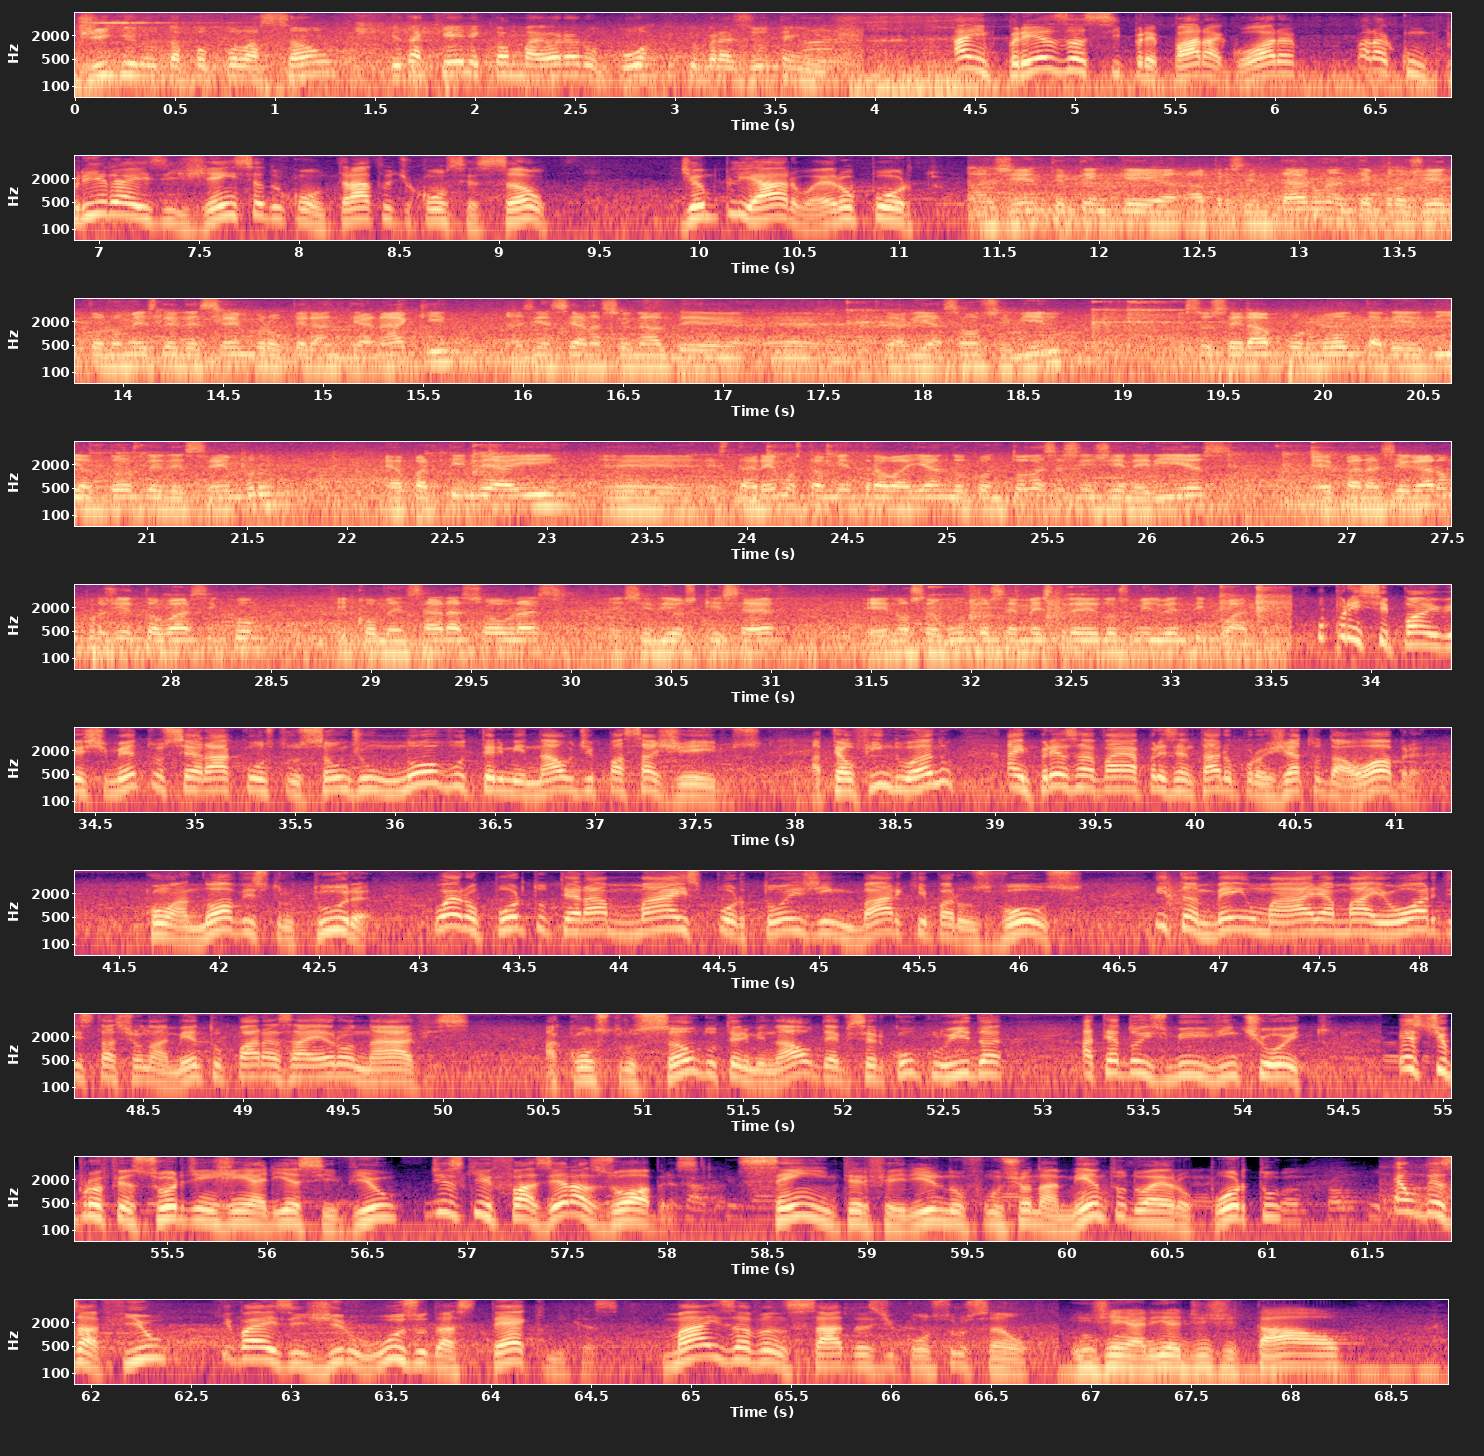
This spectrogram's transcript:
digno da população e daquele que é o maior aeroporto que o Brasil tem hoje. A empresa se prepara agora para cumprir a exigência do contrato de concessão de ampliar o aeroporto. A gente tem que apresentar um anteprojeto no mês de dezembro perante a ANAC, Agência Nacional de, eh, de Aviação Civil. Isso será por volta de dia 2 de dezembro. E a partir de aí eh, estaremos também trabalhando com todas as engenharias eh, para chegar a um projeto básico e começar as obras, eh, se Deus quiser, eh, no segundo semestre de 2024. O principal investimento será a construção de um novo terminal de passageiros. Até o fim do ano, a empresa vai apresentar o projeto da obra. Com a nova estrutura, o aeroporto terá mais portões de embarque para os voos e também uma área maior de estacionamento para as aeronaves. A construção do terminal deve ser concluída até 2028. Este professor de engenharia civil diz que fazer as obras sem interferir no funcionamento do aeroporto é um desafio que vai exigir o uso das técnicas mais avançadas de construção. Engenharia digital,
